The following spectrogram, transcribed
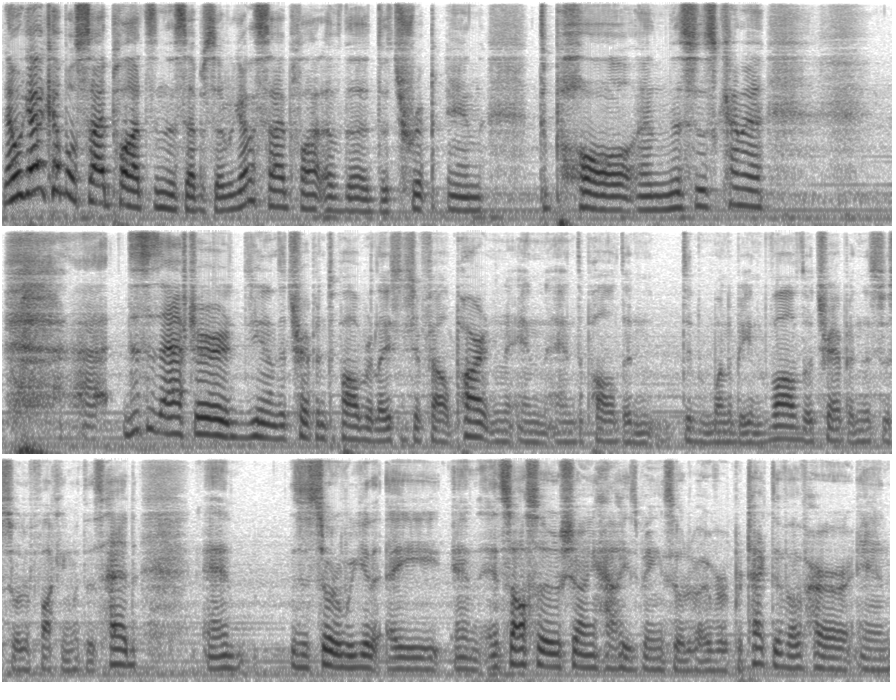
Now we got a couple side plots in this episode. We got a side plot of the the trip in T'Pol, and this is kind of. Uh, this is after you know the trip and T'Pol relationship fell apart, and and and T'Pol didn't didn't want to be involved with Trip, and this was sort of fucking with his head. And this is sort of we get a, and it's also showing how he's being sort of overprotective of her, and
